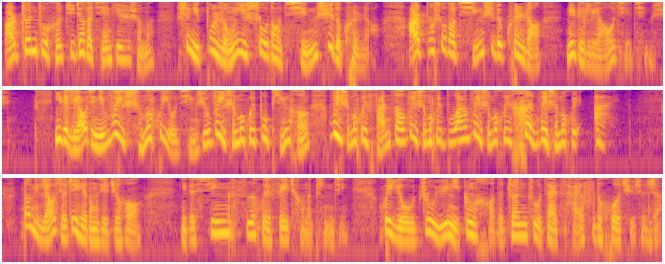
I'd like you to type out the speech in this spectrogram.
而专注和聚焦的前提是什么？是你不容易受到情绪的困扰，而不受到情绪的困扰，你得了解情绪。你得了解你为什么会有情绪，为什么会不平衡，为什么会烦躁，为什么会不安，为什么会恨，为什么会爱。当你了解这些东西之后，你的心思会非常的平静，会有助于你更好的专注在财富的获取身上。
